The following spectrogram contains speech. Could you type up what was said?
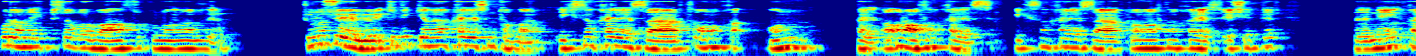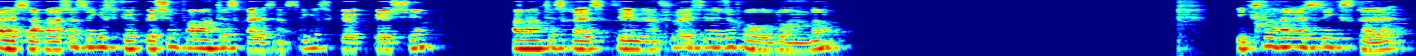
Buradan da Pisagor bağıntısı kullanabilirim. Şunu söylüyor. İki dik yanların karesini toplam. X'in karesi artı onun, onun 16'nın karesi. X'in karesi artı 16'nın karesi eşittir. Neyin karesi arkadaşlar? 8 kök 5'in parantez karesinin. 8 kök 5'in parantez karesi diyebilirim. Şurayı silecek olduğunda x'in karesi x kare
